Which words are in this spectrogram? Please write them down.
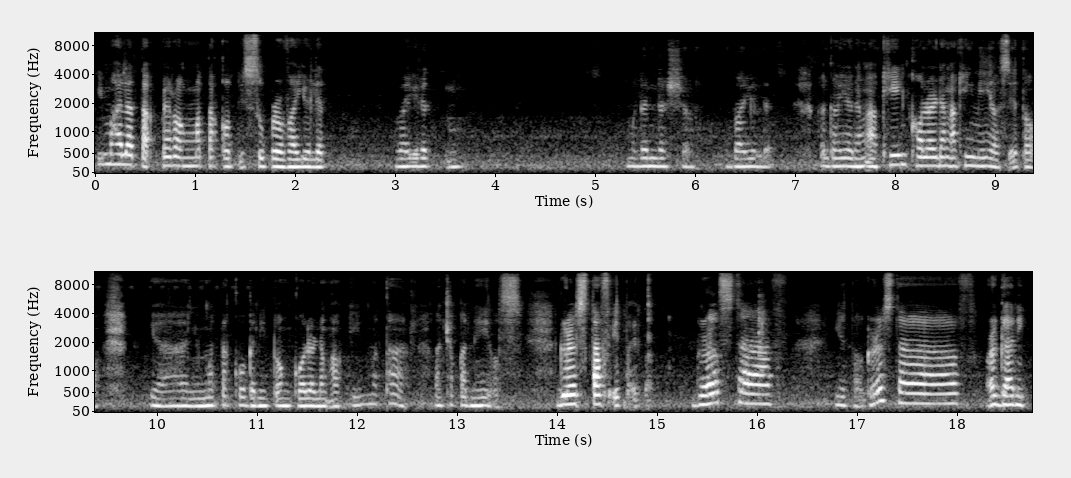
Hindi mahalata, pero ang mata ko is super violet. Violet. mm. Maganda siya. Violet. Kagaya ng aking color ng aking nails. Ito. Yan. Yung mata ko, ganito ang color ng aking mata. At saka nails. Girl stuff ito. Ito. Girl stuff. Ito. Girl stuff. Organic.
